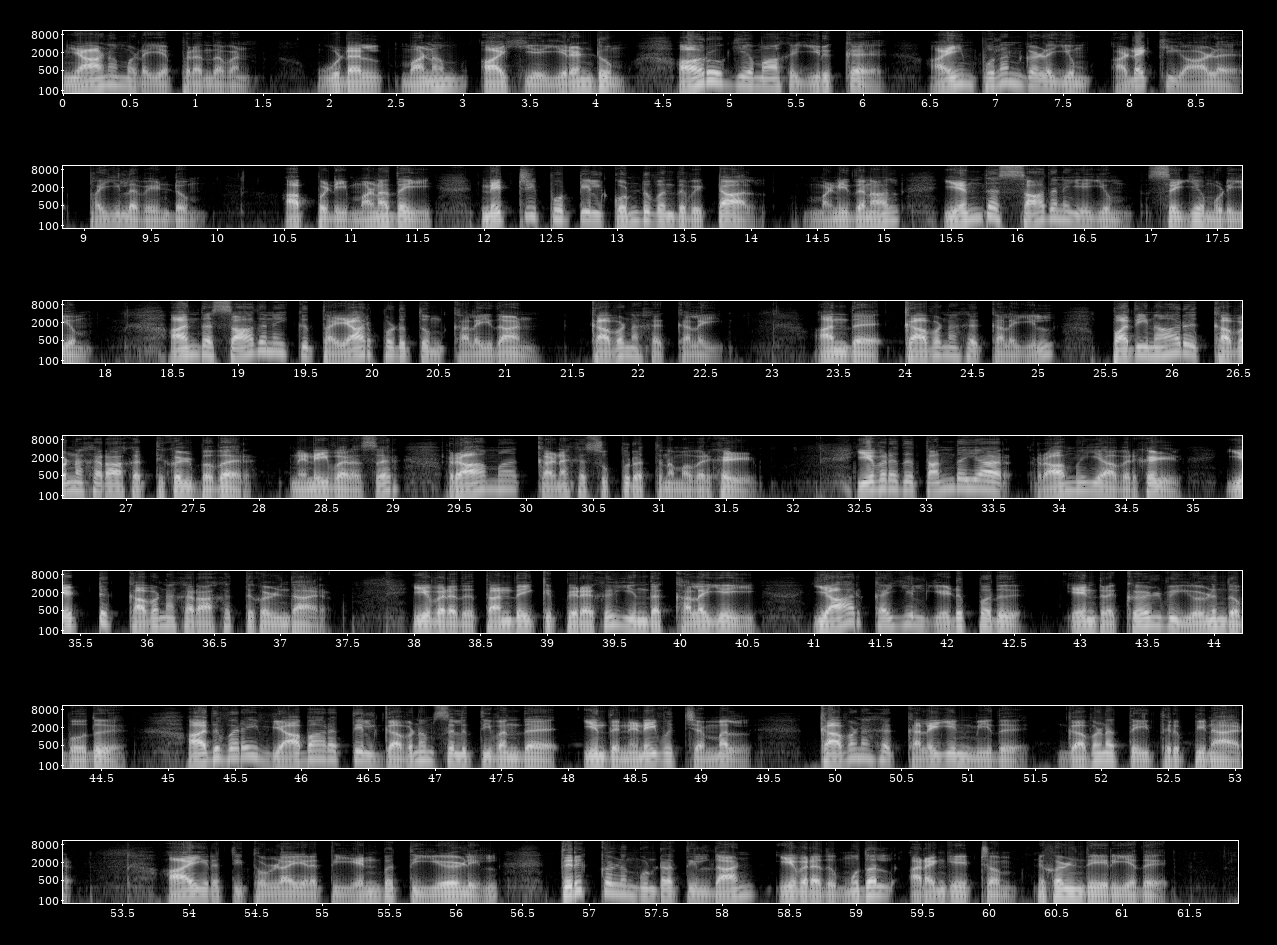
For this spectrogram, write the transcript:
ஞானமடைய பிறந்தவன். உடல் மனம் ஆகிய இரண்டும் ஆரோக்கியமாக இருக்க ஐம்புலன்களையும் அடக்கி ஆள பயில வேண்டும். அப்படி மனதை நெற்றிப்பொட்டில் கொண்டு வந்துவிட்டால் மனிதனால் எந்த சாதனையையும் செய்ய முடியும். அந்த சாதனைக்கு தயார்படுத்தும் கலைதான் கவனகக் கலை. அந்த கவனகக் கலையில் பதினாறு கவனகராக திகழ்பவர் நினைவரசர் ராம கனக சுப்புரத்னம் அவர்கள். இவரது தந்தையார் ராமையா அவர்கள் எட்டு கவனகராக திகழ்ந்தார். இவரது தந்தைக்குப் பிறகு இந்த கலையை யார் கையில் எடுப்பது என்ற கேள்வி எழுந்தபோது அதுவரை வியாபாரத்தில் கவனம் செலுத்தி வந்த இந்த நினைவுச் செம்மல் கவனகக் கலையின் மீது கவனத்தை திருப்பினார். ஆயிரத்தி தொள்ளாயிரத்தி எண்பத்தி ஏழில் திருக்கழுங்குன்றத்தில்தான் இவரது முதல் அரங்கேற்றம் நிகழ்ந்தேறியது.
